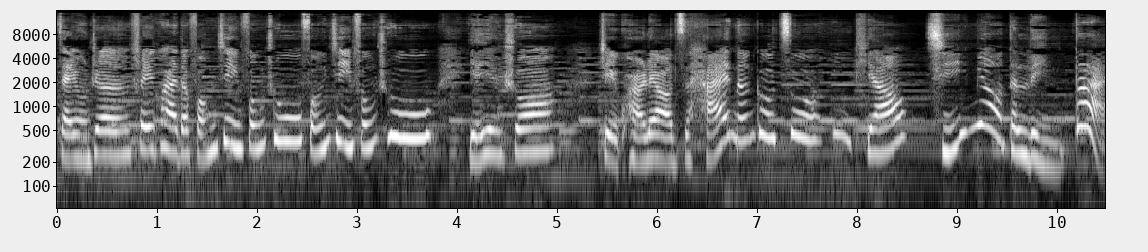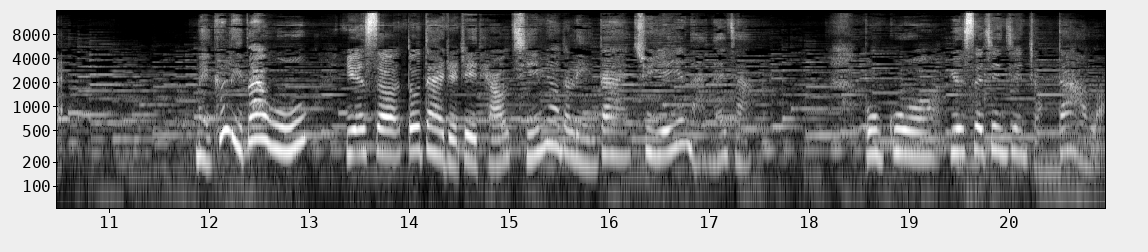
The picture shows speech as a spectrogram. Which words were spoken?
再用针飞快的缝进缝出，缝进缝出。爷爷说：“这块料子还能够做一条奇妙的领带。”每个礼拜五，约瑟都带着这条奇妙的领带去爷爷奶奶家。不过，约瑟渐渐长大了，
